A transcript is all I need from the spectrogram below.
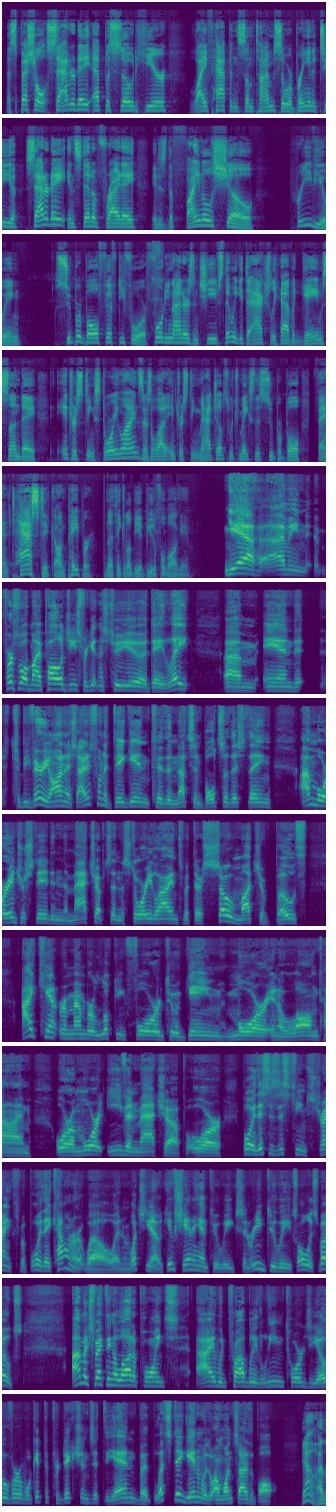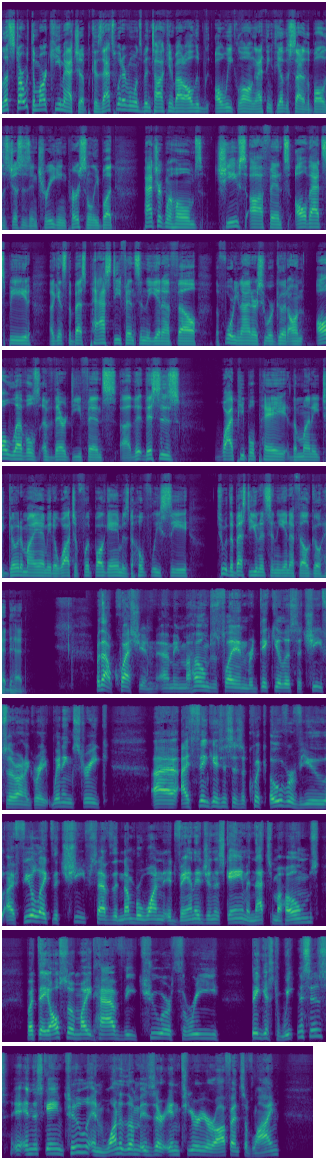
a special Saturday episode here. Life happens sometimes, so we're bringing it to you Saturday instead of Friday. It is the final show previewing Super Bowl 54, 49ers and Chiefs. Then we get to actually have a game Sunday. Interesting storylines. There's a lot of interesting matchups, which makes this Super Bowl fantastic on paper. And I think it'll be a beautiful ball game. Yeah, I mean, first of all, my apologies for getting this to you a day late. Um, and to be very honest, I just want to dig into the nuts and bolts of this thing. I'm more interested in the matchups than the storylines, but there's so much of both. I can't remember looking forward to a game more in a long time or a more even matchup or boy, this is this team's strength, but boy, they counter it well. And what's you know, give Shanahan two weeks and Reid two weeks. Holy smokes. I'm expecting a lot of points. I would probably lean towards the over. We'll get the predictions at the end, but let's dig in with on one side of the ball. Yeah, let's start with the marquee matchup because that's what everyone's been talking about all all week long, and I think the other side of the ball is just as intriguing personally. But Patrick Mahomes, Chiefs offense, all that speed against the best pass defense in the NFL, the 49ers who are good on all levels of their defense. Uh, th- this is why people pay the money to go to Miami to watch a football game is to hopefully see two of the best units in the NFL go head to head without question. I mean, Mahomes is playing ridiculous. The Chiefs are on a great winning streak. Uh, I think it's just as a quick overview, I feel like the Chiefs have the number one advantage in this game, and that's Mahomes. But they also might have the two or three biggest weaknesses in this game, too. And one of them is their interior offensive line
